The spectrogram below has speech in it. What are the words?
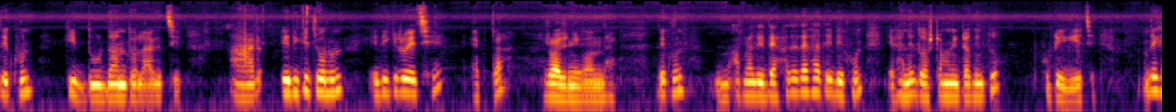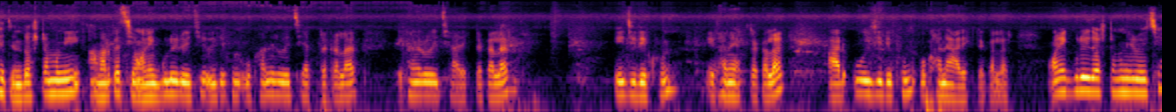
দেখুন কি দুর্দান্ত লাগছে। আর এদিকে চলুন, এদিকে রয়েছে একটা রজনীগন্ধা। দেখুন আপনাদের দেখাতে দেখাতে দেখুন, এখানে দশটা মণিটা কিন্তু ফুটে গিয়েছে। দেখেছেন, দশটা মণি আমার কাছে অনেকগুলোই রয়েছে। ওই দেখুন, ওখানে রয়েছে একটা কালার, এখানে রয়েছে আরেকটা কালার। এই যে দেখুন, এখানে একটা কালার, আর ওই যে দেখুন, ওখানে আরেকটা কালার। অনেকগুলোই দশটা মণি রয়েছে।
